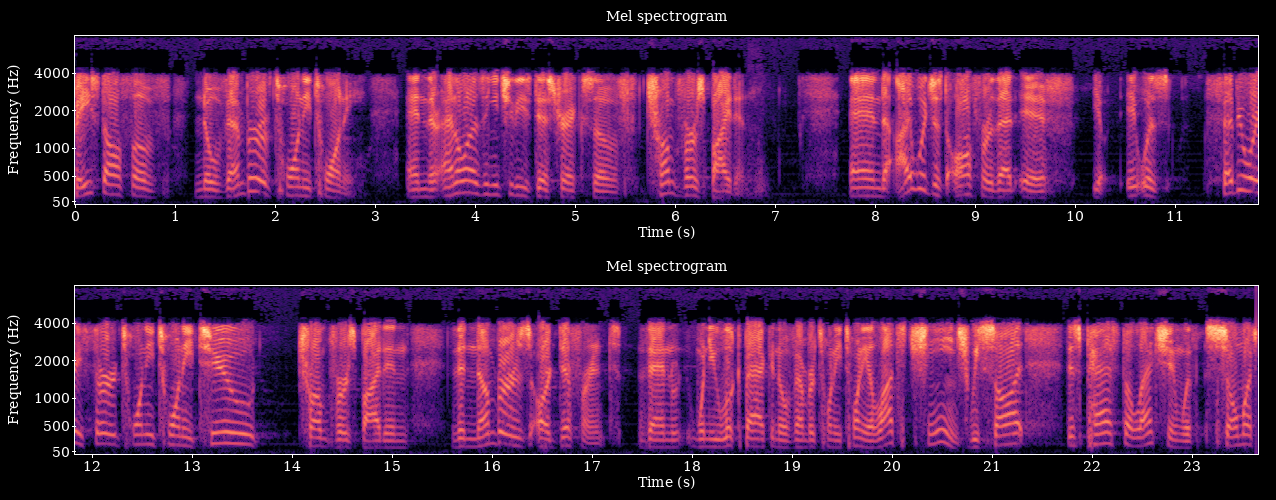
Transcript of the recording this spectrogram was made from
based off of November of 2020, and they're analyzing each of these districts of Trump versus Biden. And I would just offer that if you know, it was February 3rd, 2022, Trump versus Biden, the numbers are different than when you look back in November 2020. A lot's changed. We saw it this past election with so much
